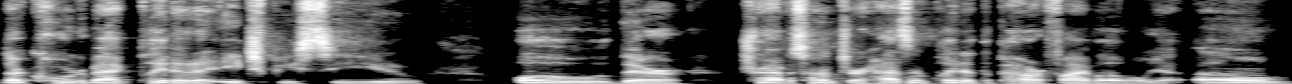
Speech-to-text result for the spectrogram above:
their quarterback played at a HBCU. Oh, their Travis Hunter hasn't played at the Power Five level yet. Oh,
